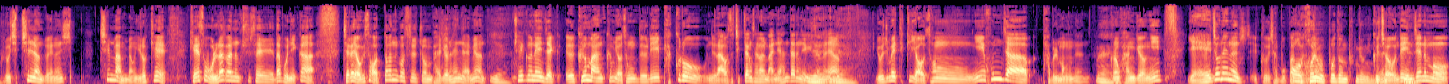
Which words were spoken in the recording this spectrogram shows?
그리고 17년도에는 10, 7만 명 이렇게 계속 올라가는 추세다 보니까 제가 여기서 어떤 것을 좀 발견을 했냐면 예. 최근에 이제 그, 그만큼 여성들이 밖으로 이제 나와서 직장 생활을 많이 한다는 얘기잖아요. 예, 예. 요즘에 특히 여성이 혼자 밥을 먹는 네. 그런 광경이 예전에는 그 잘 못 봤거든요. 어, 거의 못 보던 풍경인데. 그렇죠. 근데 예. 이제는 뭐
